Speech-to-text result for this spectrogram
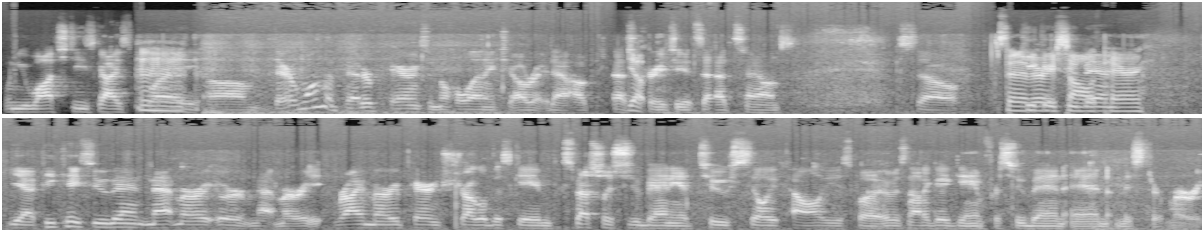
when you watch these guys play, um, they're one of the better pairings in the whole NHL right now. As Yep. crazy as that sounds. So It's been a PK very solid pairing. yeah, PK Subban, Matt Murray, or Matt Murray, Ryan Murray pairing struggled this game, especially Subban. He had two silly penalties, but it was not a good game for Subban and Mr. Murray.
